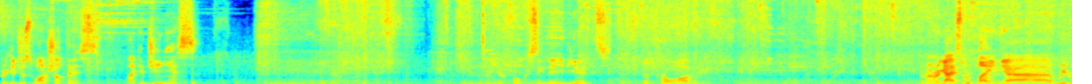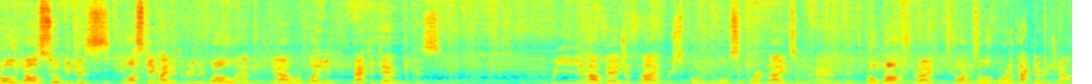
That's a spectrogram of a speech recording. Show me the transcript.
Could just one-shot this, like a genius. You're focusing the idiot, the, the frog. Remember guys, we're playing uh, reroll Yasuo because last game I did really well and yeah, we're playing it back again because we have the Edge of Night, which is probably the most important item, and it got buffed, right? It farms a lot more attack damage now.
